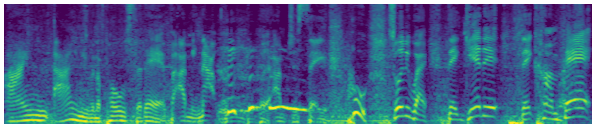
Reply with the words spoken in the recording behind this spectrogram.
I ain't, I ain't even opposed to that. But I mean, not really, but I'm just saying. Whew. So anyway, they get it, they come back,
